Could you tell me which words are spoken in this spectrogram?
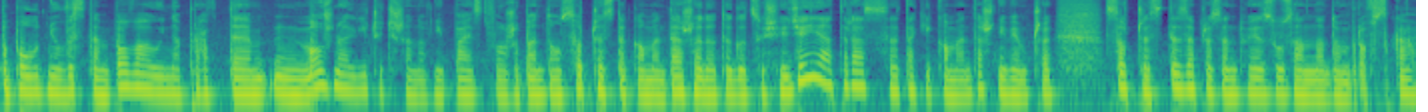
po południu występował i naprawdę można liczyć, szanowni państwo, że będą soczyste komentarze do tego, co się dzieje, a teraz taki komentarz, nie wiem czy soczysty, zaprezentuje Zuzanna Dąbrowska.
